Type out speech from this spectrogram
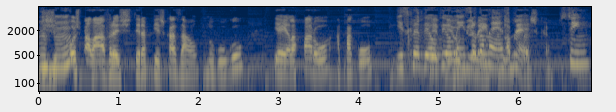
digitou as palavras terapia de casal no Google. E aí ela parou, apagou, E escreveu, escreveu violência, doméstica. doméstica. Sim.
